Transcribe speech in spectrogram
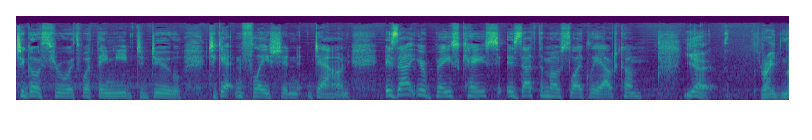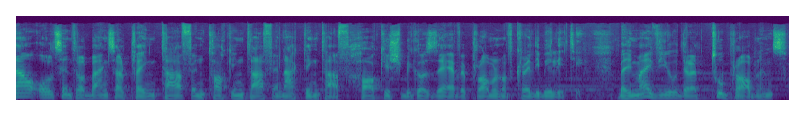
to go through with what they need to do to get inflation down. Is that your base case? Is that the most likely outcome? Yeah. Right now, all central banks are playing tough and talking tough and acting tough, hawkish because they have a problem of credibility. But in my view, there are two problems.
